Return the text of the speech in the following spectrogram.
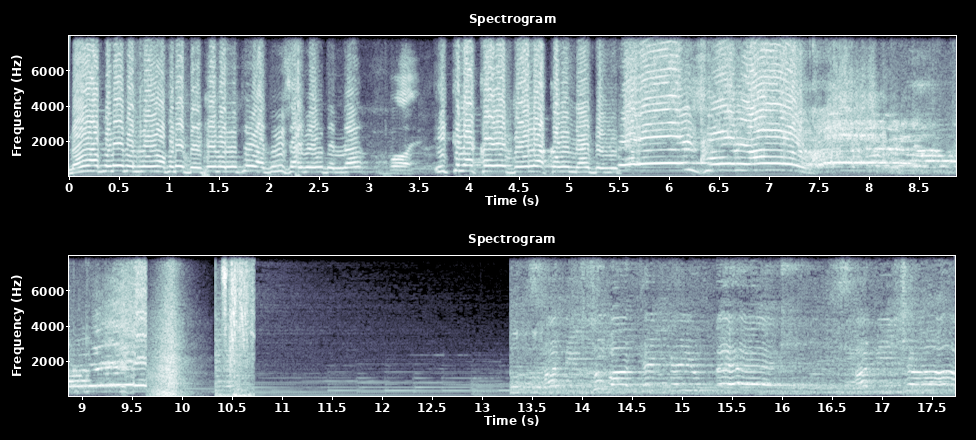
ਮੈਂ ਆਪਣੇ ਵੱਲੋਂ ਆਪਣੇ ਬੇਟੇ ਵੱਲੋਂ ਤੋਂ ਅੱਜ ਵੀ ਸਹਿਯੋਗ ਦਿੰਦਾ। 1 ਲੱਖ ਹੋਵੇ 2 ਲੱਖ ਹੋਵੇ ਮੈਂ ਦੇ ਦੂੰ ਓਏ ਸੋਹਣਿਆ! ਸਾਡੀ ਸੁਬਾਹ ਠੇਕੇ ਉੱਤੇ ਸਾਡੀ ਸ਼ਾਮ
